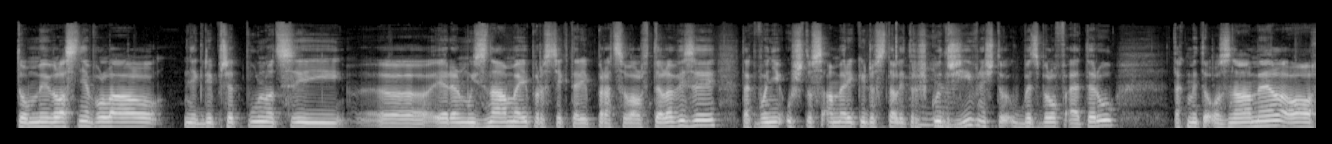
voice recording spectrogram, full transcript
to mi vlastně volal někdy před půlnocí uh, jeden můj známý, prostě, který pracoval v televizi, tak oni už to z Ameriky dostali trošku yeah. dřív, než to vůbec bylo v éteru tak mi to oznámil, o,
